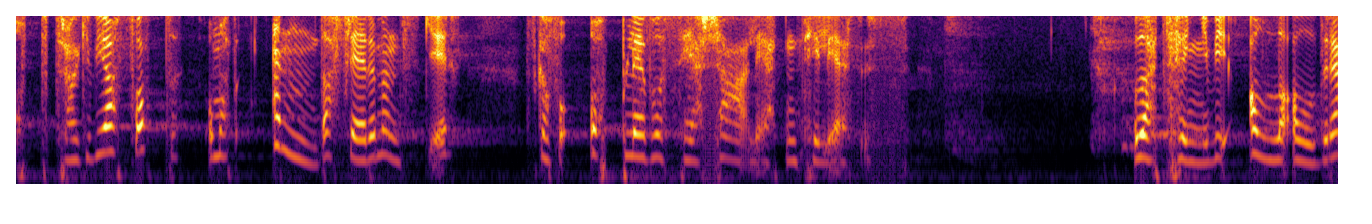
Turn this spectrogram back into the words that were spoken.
oppdraget vi har fått om at enda flere mennesker skal få oppleve å se kjærligheten til Jesus. Og der trenger vi alle aldre,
